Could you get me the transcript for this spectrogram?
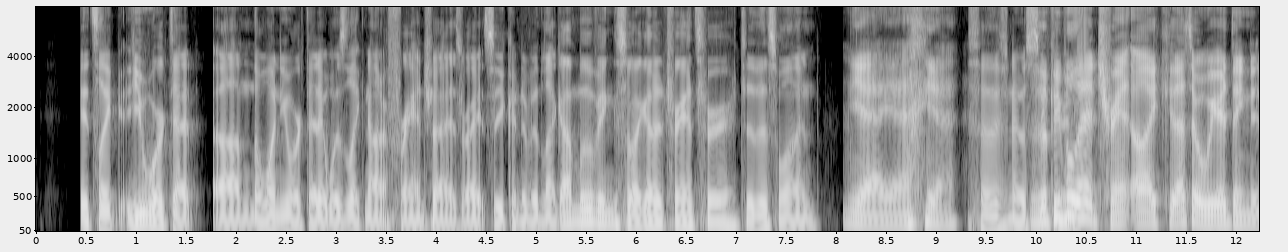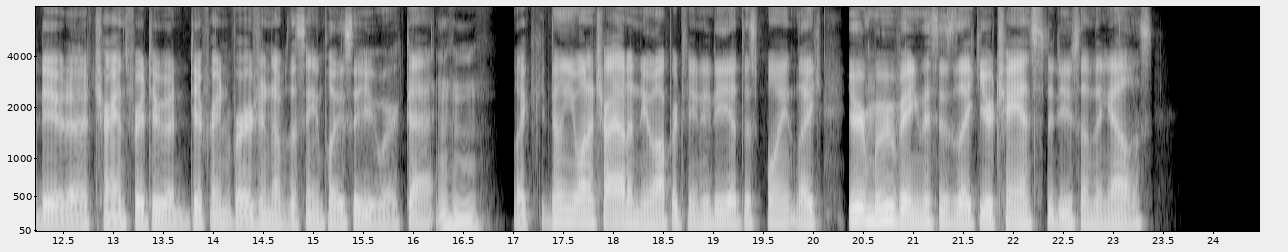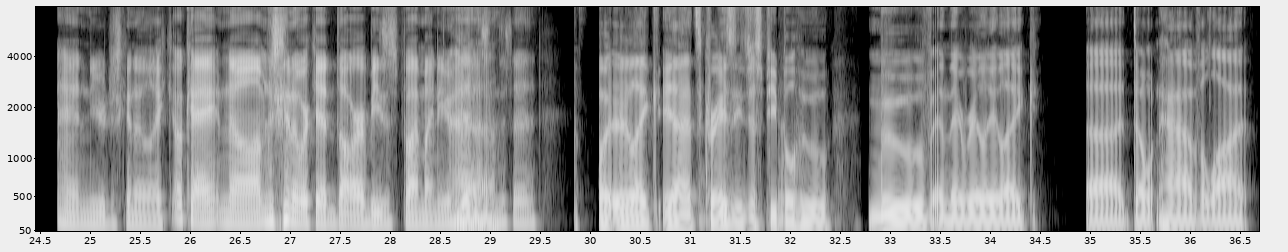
it's like you worked at um the one you worked at it was like not a franchise right so you couldn't have been like I'm moving so I got to transfer to this one Yeah, yeah, yeah. so there's no The people that had tran like that's a weird thing to do to transfer to a different version of the same place that you worked at. mm-hmm Like, don't you want to try out a new opportunity at this point? Like, you're moving. This is like your chance to do something else. And you're just gonna like, okay, no, I'm just gonna work at the Arby's by my new house Yeah. instead. Or, like, yeah, it's crazy. Just people who move and they really like uh don't have a lot.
